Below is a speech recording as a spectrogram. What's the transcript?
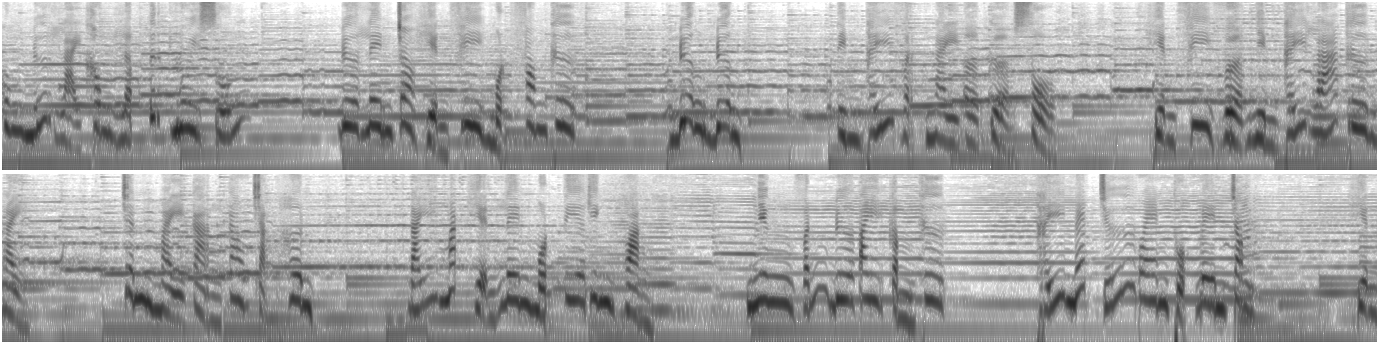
cung nữ lại không lập tức lui xuống. Đưa lên cho Hiền Phi một phong thư. Đương đương. Tìm thấy vật này ở cửa sổ. Hiền Phi vừa nhìn thấy lá thư này. Chân mày càng cao chặt hơn. Đáy mắt hiện lên một tia kinh hoàng. Nhưng vẫn đưa tay cầm thư. Thấy nét chữ quen thuộc bên trong. Hiền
